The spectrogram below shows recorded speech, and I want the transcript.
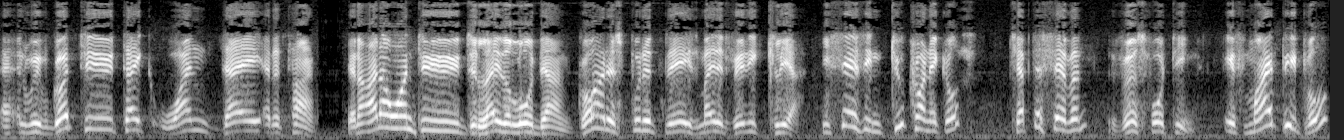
and we've got to take one day at a time. You know, I don't want to delay the Lord down. God has put it there. He's made it very clear. He says in 2 Chronicles chapter 7 verse 14, if my people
